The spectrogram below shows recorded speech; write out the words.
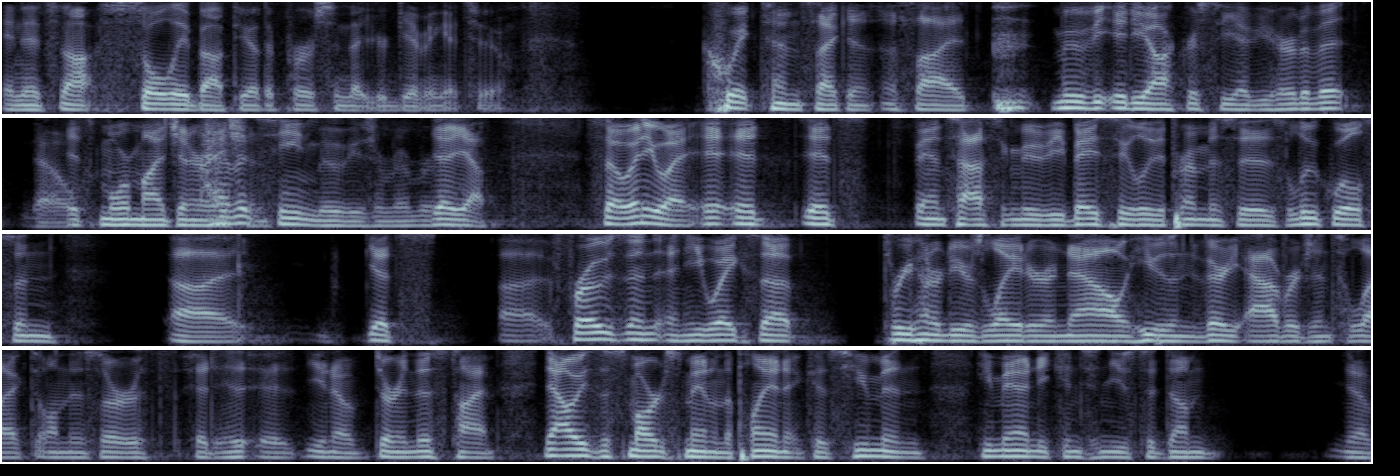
and it's not solely about the other person that you're giving it to. quick 10 second aside movie idiocracy have you heard of it No. it's more my generation. I haven't seen movies, remember? yeah yeah so anyway it, it it's fantastic movie basically the premise is luke wilson uh, gets uh, frozen and he wakes up 300 years later and now he was in very average intellect on this earth at, you know during this time now he's the smartest man on the planet because human humanity continues to dumb you know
